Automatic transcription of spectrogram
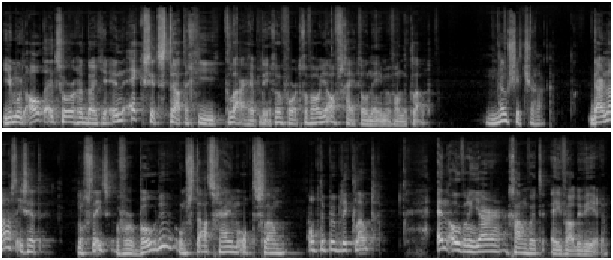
je moet altijd zorgen dat je een exit-strategie klaar hebt liggen voor het geval je afscheid wil nemen van de cloud. No shit, Sherlock. Daarnaast is het nog steeds verboden om staatsgeheimen op te slaan op de public cloud. En over een jaar gaan we het evalueren.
